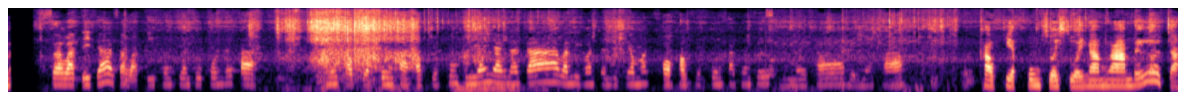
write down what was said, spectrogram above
นะสวัสดีจ้าสวัสดีเพื่อนๆทุกคนด้วยค่ะ นี่ข้าวเก็บกุ้งค่ะข้าวเก็บกุ้งถุงใหญ่ๆนะจ้าวันนี้วันจันทร์ดีแก้วมาขอข้าวเก็บกุ้งค่ะเพื่อนๆเห็นไหมคะเห็นไหมคะข้าวเก็บกุ้งสวยๆงามๆเด้อจ้ะ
